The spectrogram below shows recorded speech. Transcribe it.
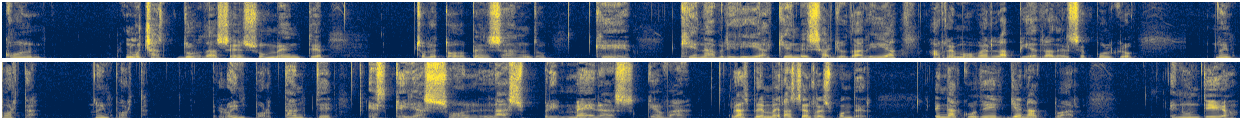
con muchas dudas en su mente, sobre todo pensando que quién abriría, quién les ayudaría a remover la piedra del sepulcro. No importa, no importa. Pero lo importante es que ellas son las primeras que van, las primeras en responder, en acudir y en actuar en un día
